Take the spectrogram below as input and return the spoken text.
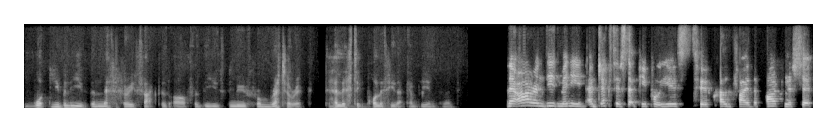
What do you believe the necessary factors are for these to move from rhetoric to holistic policy that can be implemented? There are indeed many adjectives that people use to qualify the partnership.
